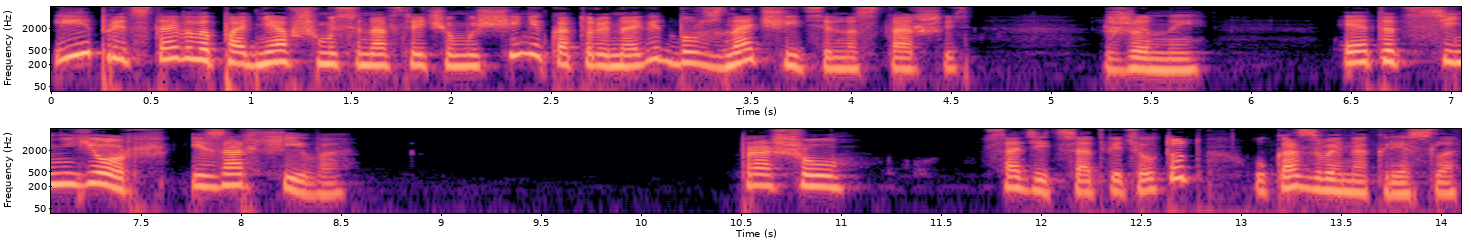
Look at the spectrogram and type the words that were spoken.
и представила поднявшемуся навстречу мужчине, который на вид был значительно старше жены. «Этот сеньор из архива». «Прошу садиться», — ответил тот, указывая на кресло.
